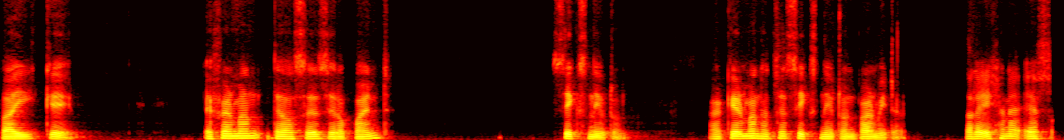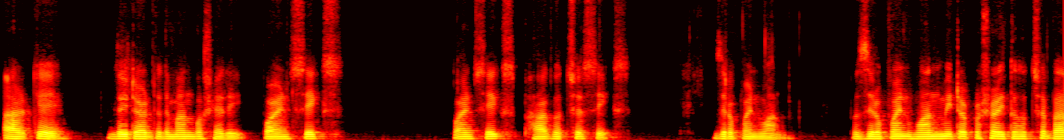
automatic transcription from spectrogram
by K F মান দেওয়া আছে জিরো পয়েন্ট সিক্স নিউটন আর কে এর মান হচ্ছে সিক্স নিউটন পার মিটার তাহলে এখানে এফ আর কে দুইটার যদি মান বসিয়ে দিই পয়েন্ট সিক্স পয়েন্ট সিক্স ভাগ হচ্ছে six zero point one zero point one metre প্রসারিত হচ্ছে বা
